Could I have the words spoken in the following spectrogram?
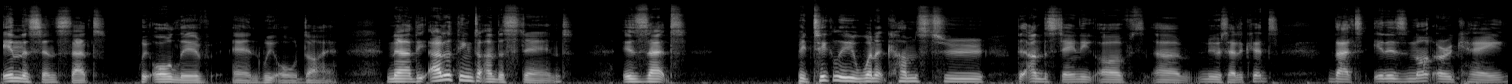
in the sense that we all live and we all die. Now, the other thing to understand is that, particularly when it comes to the understanding of uh, nudist etiquette, that it is not okay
